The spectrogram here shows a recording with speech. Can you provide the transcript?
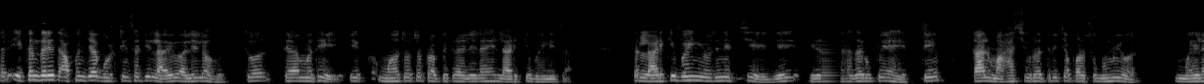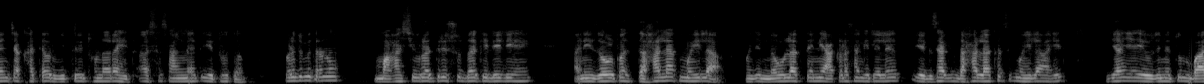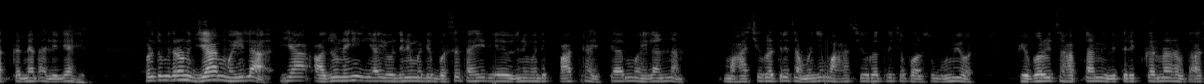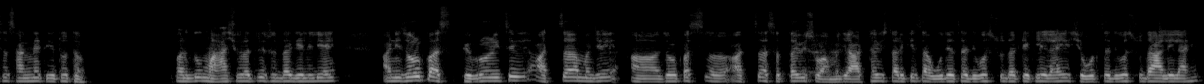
तर एकंदरीत आपण ज्या गोष्टींसाठी लाईव्ह आलेलो आहोत तर त्यामध्ये एक महत्त्वाचा टॉपिक राहिलेला आहे लाडकी बहिणीचा. तर लाडकी बहीण योजनेचे जे दीड हजार रुपये आहेत ते काल महाशिवरात्रीच्या पार्श्वभूमीवर महिलांच्या खात्यावर वितरित होणार आहेत असं सांगण्यात येत होतं. परंतु मित्रांनो महाशिवरात्री सुद्धा केलेली आहे. आणि जवळपास दहा लाख महिला म्हणजे नऊ लाख त्यांनी आकडा सांगितलेला आहे एक्झॅक्ट दहा लाखच महिला आहेत ज्या या योजनेतून बाद करण्यात आलेल्या आहेत. परंतु मित्रांनो ज्या महिला ह्या अजूनही या योजनेमध्ये बसत आहेत या योजनेमध्ये पात्र आहेत त्या महिलांना महाशिवरात्रीचा म्हणजे महाशिवरात्रीच्या पार्श्वभूमीवर फेब्रुवारीचा हप्ता आम्ही वितरित करणार आहोत असं सांगण्यात येत होतं. परंतु महाशिवरात्री सुद्धा गेलेली आहे. आणि जवळपास फेब्रुवारीचे आजचा म्हणजे जवळपास आजचा सत्तावीसवा म्हणजे अठ्ठावीस तारखेचा उद्याचा दिवस सुद्धा टेकलेला आहे. शेवटचा दिवस सुद्धा आलेला आहे.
